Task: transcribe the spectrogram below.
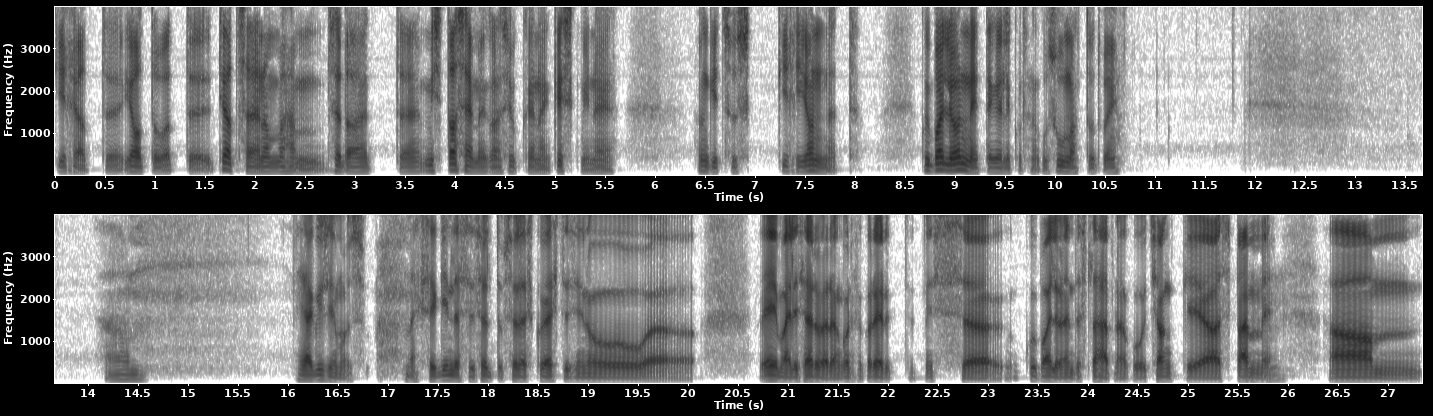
kirjad jaotuvad, tead sa enam-vähem seda, et äh, mis tasemega niisugune keskmine õngitsuskiri on, et kui palju on neid tegelikult nagu suunatud või um,? hea küsimus, eks see kindlasti sõltub sellest, kui hästi sinu äh, emaili server on konfigureeritud, mis äh,, kui palju nendest läheb nagu junk'i ja spämmi um,.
